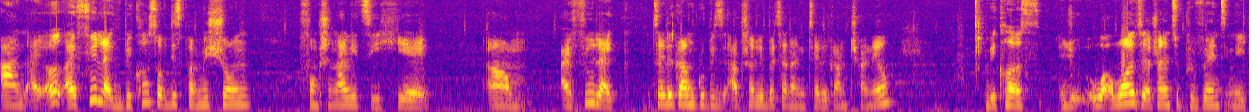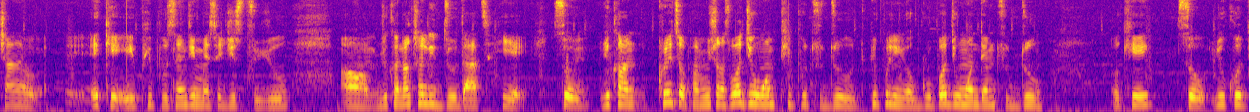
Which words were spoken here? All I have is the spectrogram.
And i i feel like because of this permission functionality here um i feel like telegram group is actually better than telegram channel. Because you, what you're trying to prevent in a channel aka people sending messages to you um you can actually do that here. So you can create your permissions. What do you want people to do? The people in your group what do you want them to do? Okay? So you could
